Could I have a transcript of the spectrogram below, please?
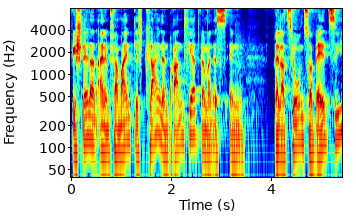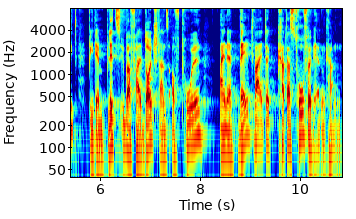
wie schnell an einem vermeintlich kleinen Brandherd, wenn man es in Relation zur Welt sieht, wie dem Blitzüberfall Deutschlands auf Polen, eine weltweite Katastrophe werden kann.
